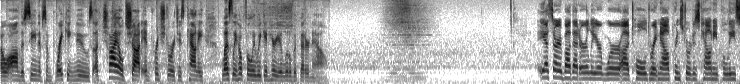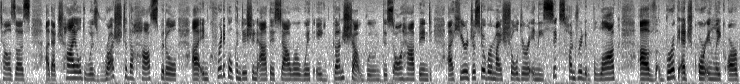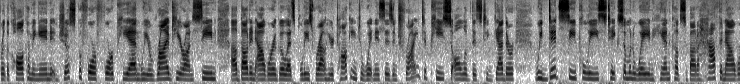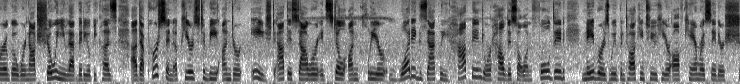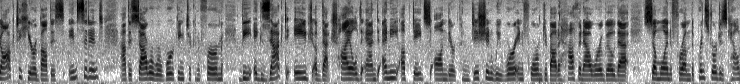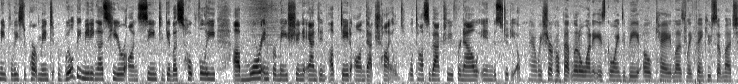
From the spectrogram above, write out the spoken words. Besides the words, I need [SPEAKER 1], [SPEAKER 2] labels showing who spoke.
[SPEAKER 1] On the scene of some breaking news, a child shot in Prince George's County. Leslie, hopefully we can hear you a little bit better now.
[SPEAKER 2] Yeah, sorry about that earlier. We're uh, told right now Prince George's County Police tells us uh, that child was rushed to the hospital uh, in critical condition at this hour with a gunshot wound. This all happened uh, here just over my shoulder in the 600 block of Brook Edge Court in Lake Arbor. The call coming in just before 4 p.m. We arrived here on scene about an hour ago as police were out here talking to witnesses and trying to piece all of this together. We did see police take someone away in handcuffs about a half an hour ago. We're not showing you that video because uh, that person appears to be underaged. At this hour, it's still unclear what exactly happened or how this all unfolded. Neighbors we've been talking to here off camera say they're shocked to hear about this incident. At this hour, we're working to confirm the exact age of that child and any updates on their condition. We were informed about a half an hour ago that someone from the Prince George's County Police Department will be meeting us here on scene to give us hopefully uh, more information and an update on that child. We'll toss it back to you for now in the studio.
[SPEAKER 1] Yeah, we sure hope that little one is going to be okay. Leslie, thank you so much.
